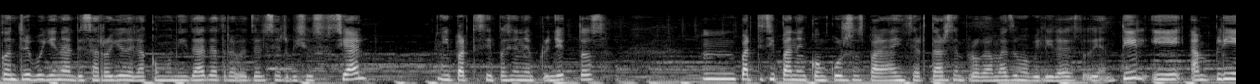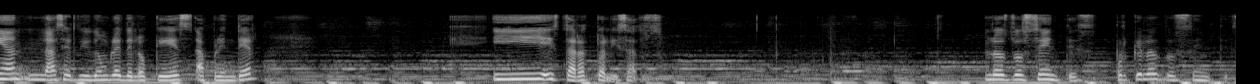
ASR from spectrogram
contribuyen al desarrollo de la comunidad a través del servicio social y participación en proyectos, mm, participan en concursos para insertarse en programas de movilidad estudiantil y amplían la certidumbre de lo que es aprender y estar actualizados. Los docentes. ¿Por qué los docentes?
